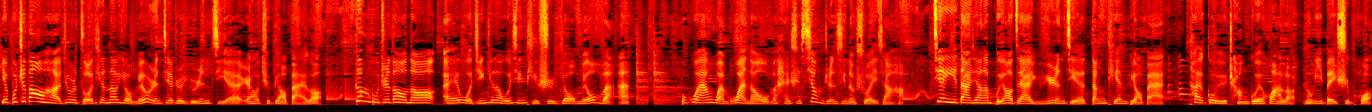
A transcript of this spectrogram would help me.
也不知道哈，就是昨天呢有没有人接着愚人节然后去表白了，更不知道呢，哎，我今天的温馨提示有没有晚？不管晚不晚呢，我们还是象征性的说一下哈，建议大家呢不要在愚人节当天表白。太过于常规化了，容易被识破。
